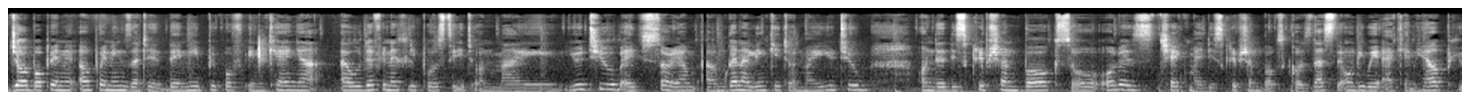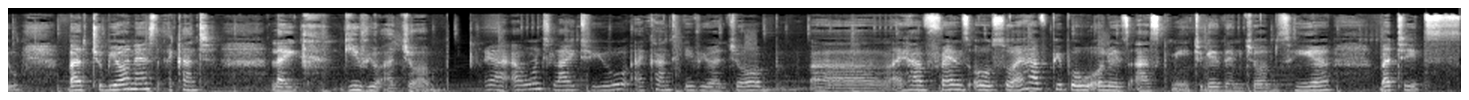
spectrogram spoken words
job open, openings that they need people in Kenya, I will definitely post it on my YouTube. I sorry, I'm I'm gonna link it on my YouTube on the description box. So always check my description box because that's the only way I can help you. But to be honest, I can't like give you a job. Yeah, I won't lie to you. I can't give you a job. Uh, I have friends also. I have people who always ask me to get them jobs here, but it's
